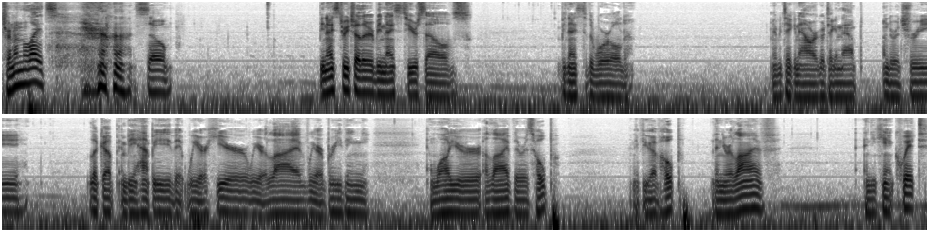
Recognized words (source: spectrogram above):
turn on the lights. so be nice to each other, be nice to yourselves, be nice to the world. Maybe take an hour, go take a nap under a tree. Look up and be happy that we are here, we are alive, we are breathing. And while you're alive, there is hope. And if you have hope, then you're alive. And you can't quit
